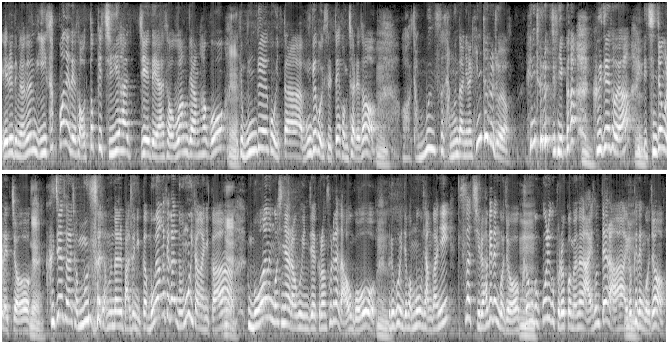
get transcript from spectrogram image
예를 들면은 이 사건에 대해서 어떻게 지휘할지에 대해서 우왕좌왕하고 예. 이렇게 뭉개고 있다, 뭉개고 있을 때 검찰에서 어, 전문수사 자문단이랑 힌트를 줘요. 힌트를 주니까 그제서야 이 진정을 냈죠. 네. 그제서야 전문수사 자문단을 받으니까 모양새가 너무 이상하니까 네. 뭐 하는 것이냐라고 이제 그런 소리가 나오고 음. 그리고 이제 법무부 장관이 수사 지휘를 하게 된 거죠. 그런 거 꾸리고 그럴 거면은 아예 손 떼라 이렇게 된 거죠.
